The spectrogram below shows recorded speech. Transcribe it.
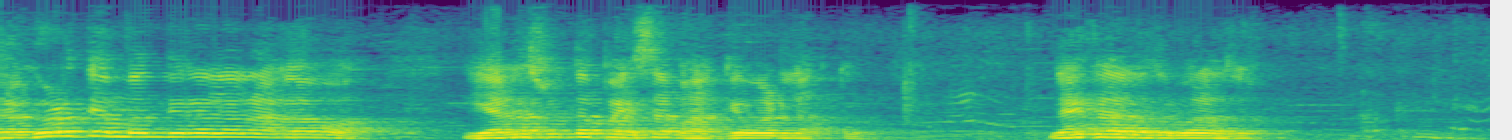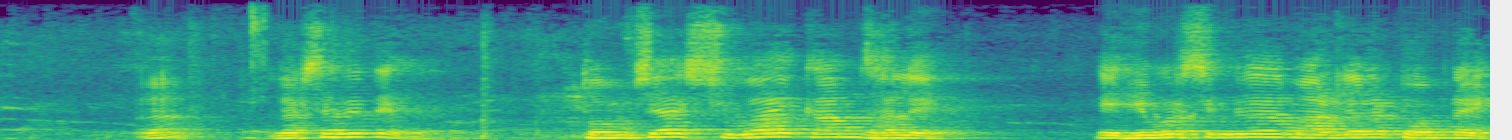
दगड त्या मंदिराला लागावा याला सुद्धा पैसा भाग्यवान लागतो. नाही कळालं तुम्हाला अजून? लक्षात येते का? तुमच्या शिवाय काम झाले हे हिवर सिंगला मारलेला टोम नाही.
